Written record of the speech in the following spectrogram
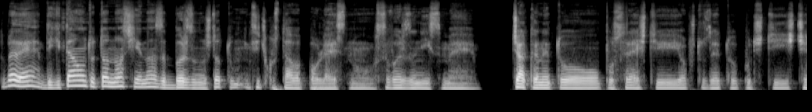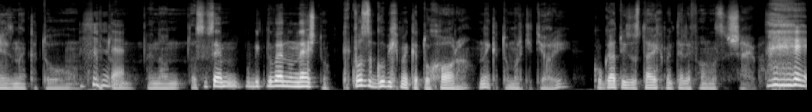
Добре, де, дигиталното то носи една забързаност, защото всичко става по-лесно, свързани сме. Чакането по срещи, общо взето, почти изчезна като, като Да. едно съвсем обикновено нещо. Какво загубихме като хора, не като маркетьори, когато изоставихме телефона с шайба?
